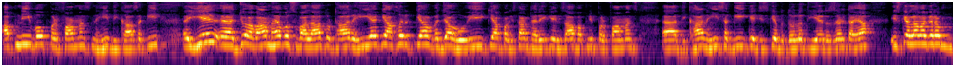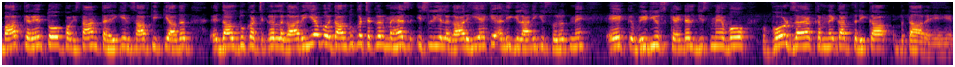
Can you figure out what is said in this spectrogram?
अपनी वो परफॉर्मेंस नहीं दिखा सकी। ये जो अवाम है वो सवाल उठा रही है कि आखिर क्या वजह हुई? क्या पाकिस्तान तहरीक इंसाफ अपनी परफॉर्मेंस दिखा नहीं सकी कि जिसके बदौलत ये रिज़ल्ट आया? इसके अलावा अगर हम बात करें तो पाकिस्तान तहरीक इंसाफ की क्यादत अदालतों का चक्कर लगा रही है। वो अदालतों का चक्कर महज इसलिए लगा रही है कि अली गिलानी की सूरत में एक वीडियो स्कैंडल जिसमें वो वोट जाया करने का तरीका बता रहे हैं।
